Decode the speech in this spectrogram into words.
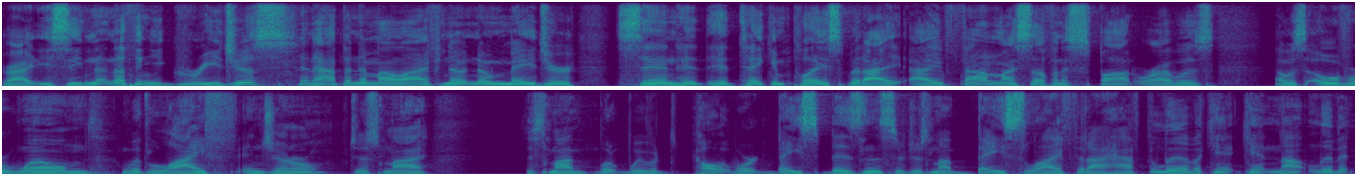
right? You see, nothing egregious had happened in my life. No, no major sin had, had taken place, but I, I found myself in a spot where I was, I was overwhelmed with life in general, just my, just my, what we would call it work base business or just my base life that I have to live. I can't, can't not live it.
